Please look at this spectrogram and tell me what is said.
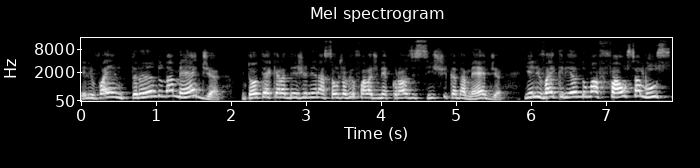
ele vai entrando na média. Então tem aquela degeneração, já ouviu falar de necrose cística da média? E ele vai criando uma falsa luz.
